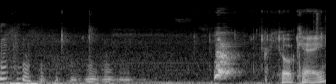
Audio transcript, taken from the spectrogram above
Are you okay?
